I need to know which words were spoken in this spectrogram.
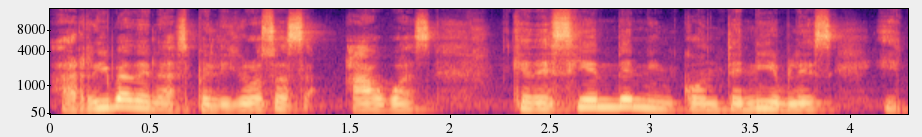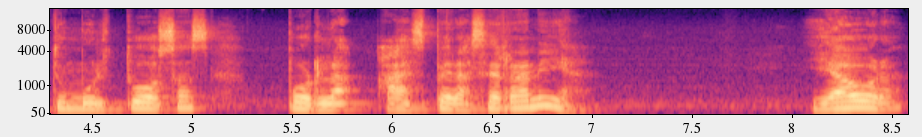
arriba de las peligrosas aguas que descienden incontenibles y tumultuosas por la áspera serranía. Y ahora,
